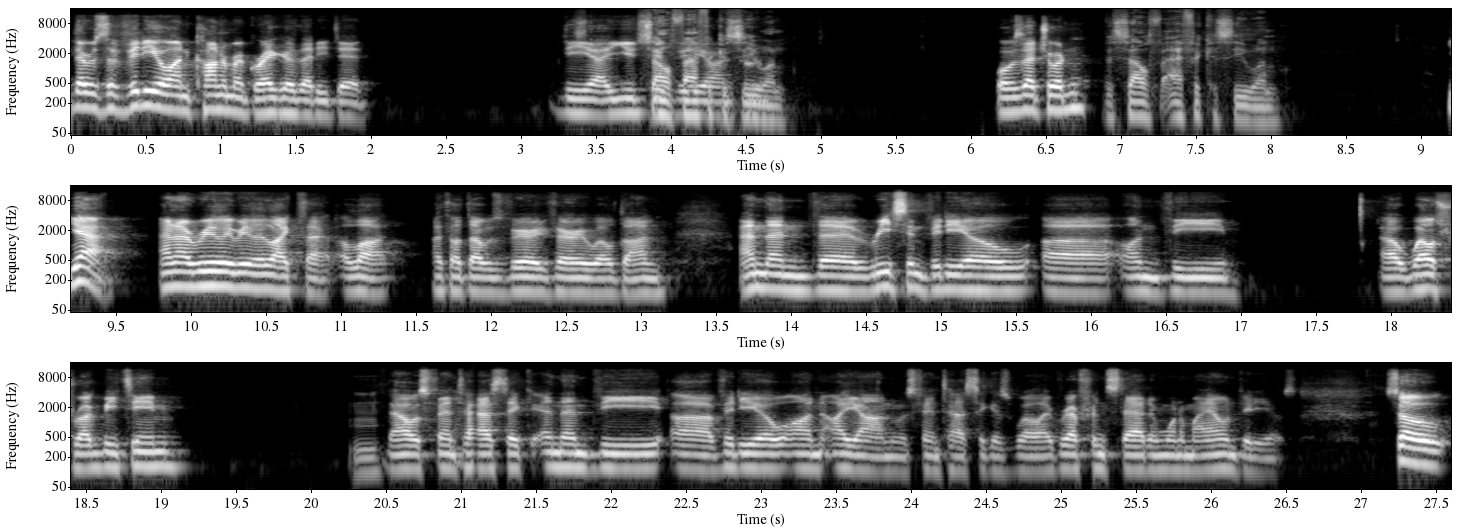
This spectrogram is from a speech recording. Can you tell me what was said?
there was a video on Conor McGregor that he did. The uh, YouTube Self video on efficacy Conor- one. What was that, Jordan? The self efficacy one. Yeah, and I really really liked that a lot. I thought that was very very well done. And then the recent video uh, on the uh, Welsh rugby team Mm. that was fantastic. And then the uh, video on Aján was fantastic as well. I referenced that in one of my own videos. So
